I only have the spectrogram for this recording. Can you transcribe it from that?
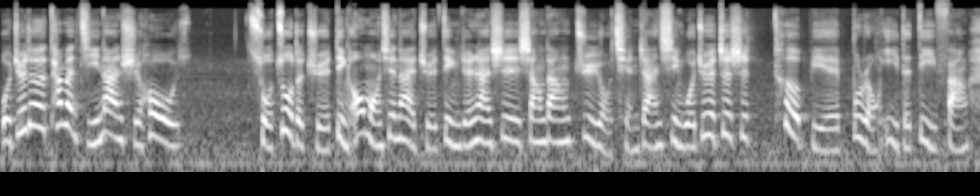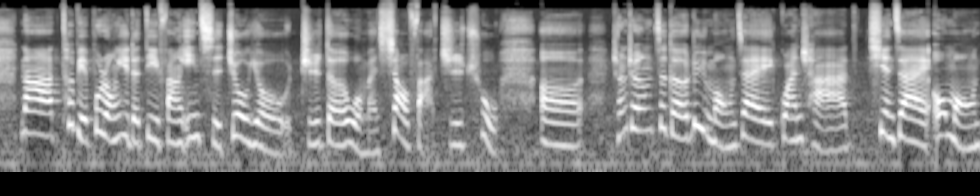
我觉得他们急难时候所做的决定，欧盟现在的决定仍然是相当具有前瞻性。我觉得这是。特别不容易的地方，那特别不容易的地方，因此就有值得我们效法之处。呃，程程这个绿盟在观察现在欧盟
